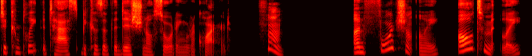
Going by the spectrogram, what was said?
to complete the task because of the additional sorting required. Hmm. Unfortunately, ultimately,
